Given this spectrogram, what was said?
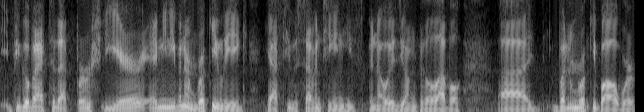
If you go back to that first year, I mean, even in rookie league, yes, he was 17. He's been always young for the level. Uh, but in rookie ball, where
